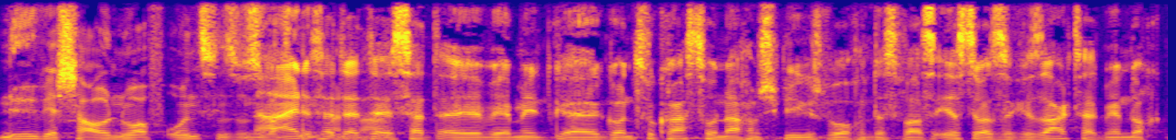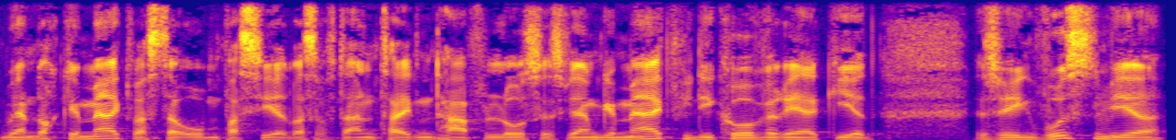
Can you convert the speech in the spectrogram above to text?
nö, wir schauen nur auf uns und so. Nein, das hat, das hat, äh, wir haben mit äh, Gonzo Castro nach dem Spiel gesprochen. Das war das Erste, was er gesagt hat. Wir haben doch, wir haben doch gemerkt, was da oben passiert, was auf der anderen Tafel los ist. Wir haben gemerkt, wie die Kurve reagiert. Deswegen wussten wir,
